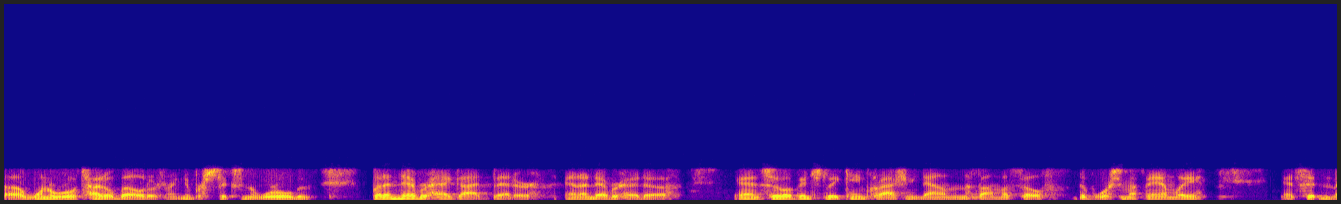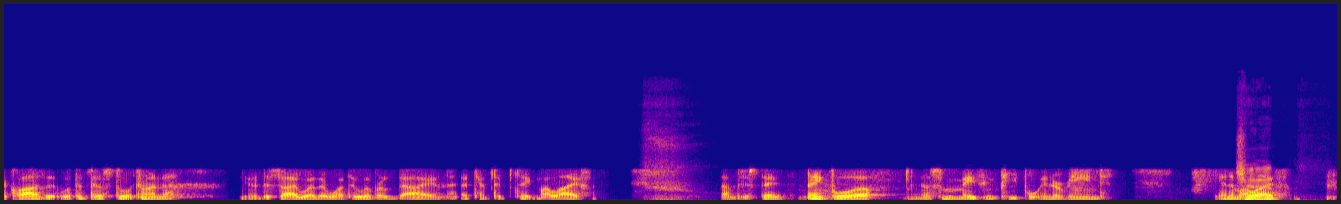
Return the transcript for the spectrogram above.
Uh, won a world title belt. I was ranked number six in the world, and, but I never had got better, and I never had uh And so eventually it came crashing down, and I found myself divorcing my family and sitting in the closet with a pistol, trying to, you know, decide whether I want to live or die, and attempted to take my life. I'm just thankful. Uh, you know, some amazing people intervened into my Chad, life.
